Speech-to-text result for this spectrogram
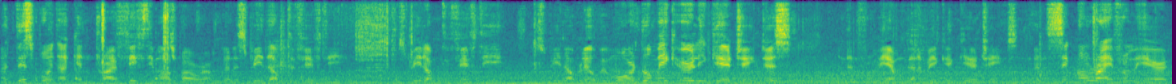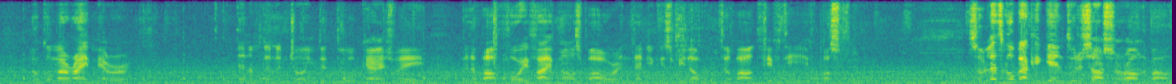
At this point I can drive 50 miles per hour. I'm gonna speed up to 50 speed up to 50 speed up a little bit more. Don't make early gear changes. And then from here I'm gonna make a gear change. I'm gonna signal right from here. Look on my right mirror then I'm gonna join the dual carriageway with about 45 miles per hour and then you can speed up to about 50 if possible. So let's go back again to the Sharston roundabout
